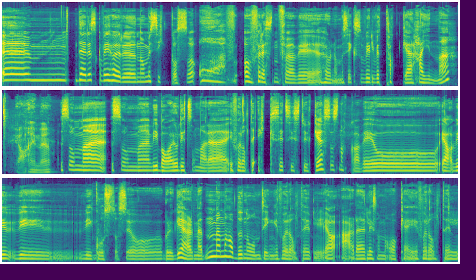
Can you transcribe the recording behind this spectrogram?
Um, dere, skal vi høre noe musikk også? Åh, og forresten, før vi hører noe musikk, så vil vi takke Heine. Ja, Heine. Som, eh, som eh, Vi var jo litt sånn der I forhold til Exit sist uke, så snakka vi jo Ja, vi, vi, vi koste oss jo glugg i hjel med den, men hadde noen ting i forhold til Ja, er det liksom ok i forhold til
